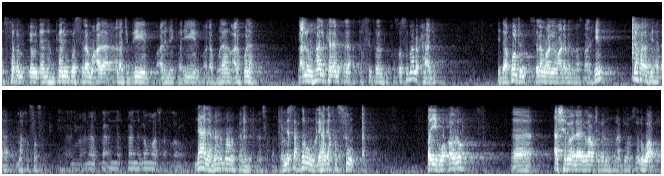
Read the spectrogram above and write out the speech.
الصدم لأنهم كانوا يقول السلام على على جبريل وعلى ميكائيل وعلى فلان وعلى فلان. قال لهم هل الكلام التخصيص لم تخصصه ما له حاجة. إذا قلتم السلام علينا وعلى عباد الله الصالحين دخل في هذا ما خصصه. يعني معناه كأن كأن لو ما استحضروا لا لا ما ما كان ما يستحضرون هم يستحضرون ولهذا يخصصون. طيب وقوله أشهد أن لا إله إلا الله وأشهد أن محمدا عبده ورسوله. واضح.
